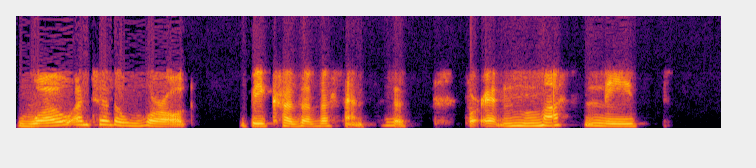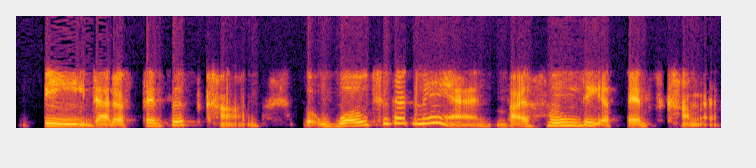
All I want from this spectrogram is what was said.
Woe unto the world because of offenses, for it must needs be that offenses come, but woe to the man by whom the offense cometh.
